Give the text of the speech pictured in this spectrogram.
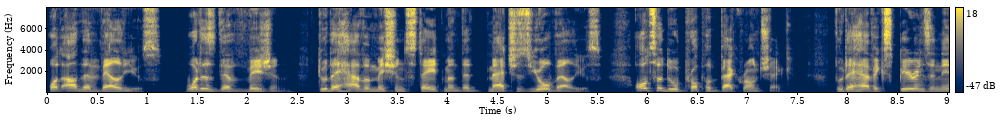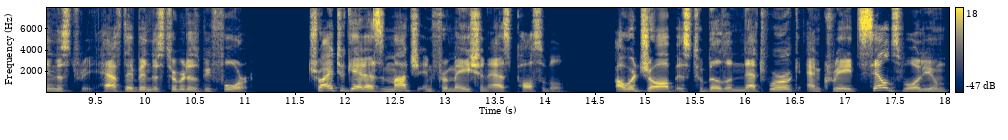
What are their values? What is their vision? Do they have a mission statement that matches your values? Also, do a proper background check. Do they have experience in industry? Have they been distributors before? Try to get as much information as possible. Our job is to build a network and create sales volume,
